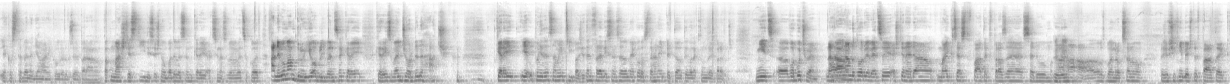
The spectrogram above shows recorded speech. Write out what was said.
jako z tebe nedělá někoho, kdo dobře vypadá. No. Pak máš štěstí, když jsi nobody listen, který ať si na sebe veme cokoliv. A nebo mám druhý oblíbence, který, který se jmenuje Jordan Hutch, který je úplně ten samý případ, že ten Freddy se na jako roztrhaný pytel, tyvo, tak to bude vypadat dobře. Nic, uh, odbočujem. Nahrál no. nám do toho dvě věci, ještě nedál Mike Crest v pátek v Praze 7 mm-hmm. a, a, a, a s Bohem Roxano. Takže všichni běžte v pátek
